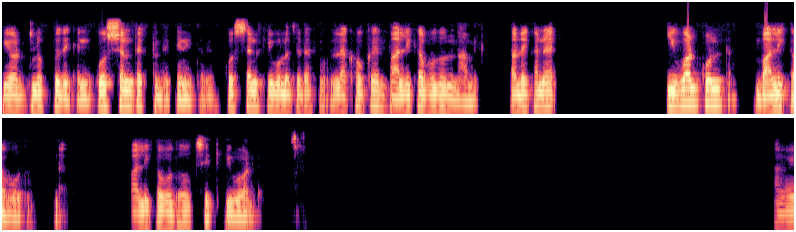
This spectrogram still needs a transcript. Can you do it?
কিওয়ার্ডগুলো একটু দেখে নিই। কোশ্চেনটা একটু দেখে নিতে হবে। কোশ্চেন কি বলেছে দেখো? লেখকের বালিকা বধূর নাম। তাহলে এখানে কিওয়ার্ড কোনটা? বালিকা বধূ বালিকা বধূ হচ্ছে কিওয়ার্ড তাহলে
